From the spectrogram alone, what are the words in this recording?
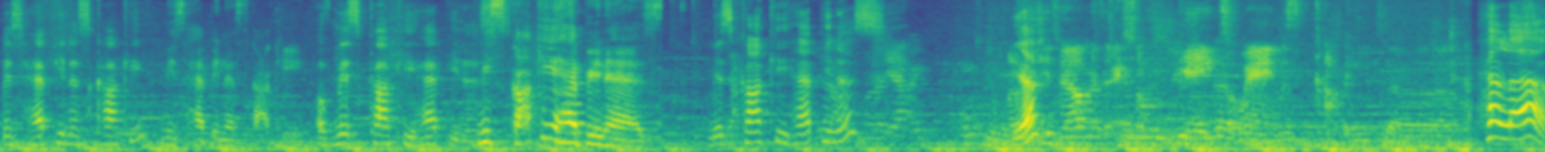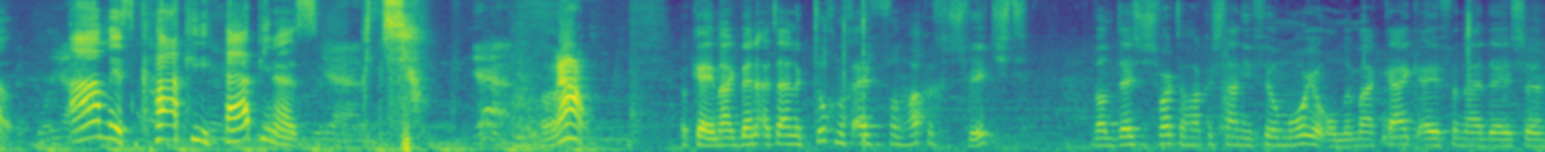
Miss Happiness Kaki? Miss Happiness Kaki. Of Miss Kaki Happiness? Miss Kaki Happiness. Miss Cocky Happiness. Ja, Ja? je ziet wel met echt zo'n. Hello, I'm Miss Cocky Happiness. Ja. Rauw! Oké, maar ik ben uiteindelijk toch nog even van hakken geswitcht. Want deze zwarte hakken staan hier veel mooier onder. Maar kijk even naar deze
